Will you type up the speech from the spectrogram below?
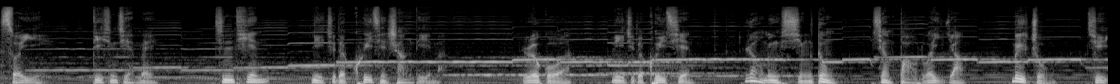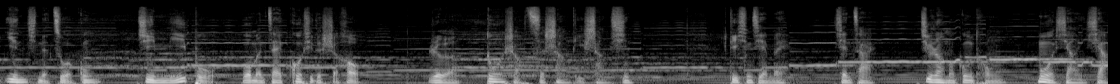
所以，弟兄姐妹，今天你觉得亏欠上帝吗？如果你觉得亏欠，让我们用行动像保罗一样，为主去殷勤的做工，去弥补我们在过去的时候惹多少次上帝伤心。弟兄姐妹，现在。就让我们共同默想一下，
